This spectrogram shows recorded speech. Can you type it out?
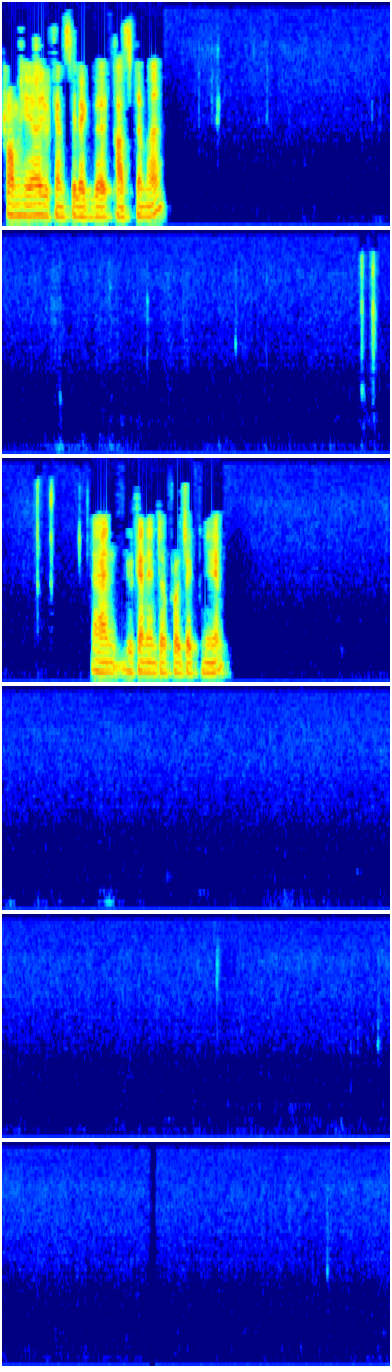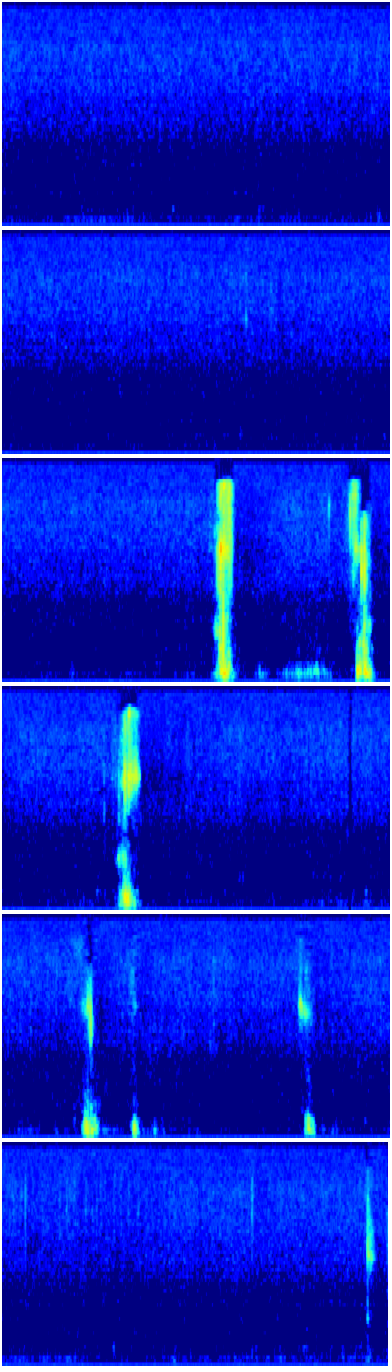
From here you can select the customer. And you can enter project name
